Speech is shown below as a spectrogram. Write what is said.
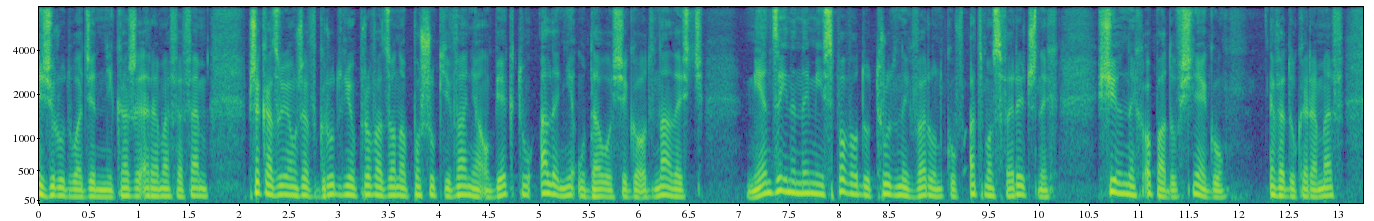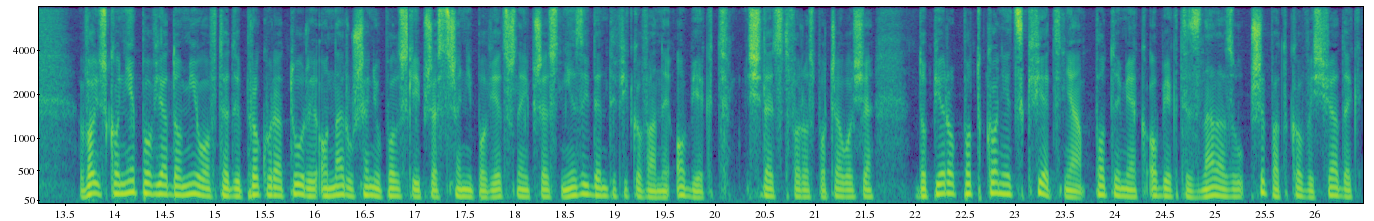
Źródła dziennikarzy RMFFM przekazują, że w grudniu prowadzono poszukiwania obiektu, ale nie udało się go odnaleźć, między innymi z powodu trudnych warunków atmosferycznych, silnych opadów śniegu. Według RMF Wojsko nie powiadomiło wtedy prokuratury o naruszeniu polskiej przestrzeni powietrznej przez niezidentyfikowany obiekt. Śledztwo rozpoczęło się dopiero pod koniec kwietnia, po tym jak obiekt znalazł przypadkowy świadek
